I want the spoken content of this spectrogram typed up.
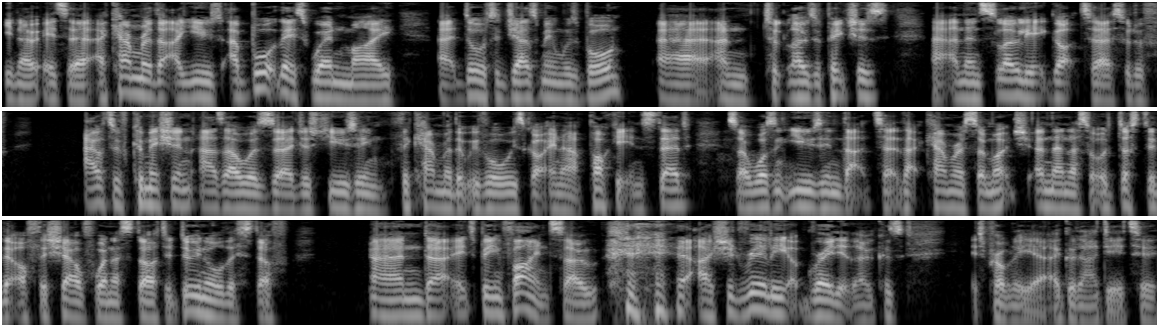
you know, it's a, a, camera that I use. I bought this when my uh, daughter Jasmine was born uh, and took loads of pictures. Uh, and then slowly it got uh, sort of out of commission as I was uh, just using the camera that we've always got in our pocket instead. So I wasn't using that uh, that camera so much. And then I sort of dusted it off the shelf when I started doing all this stuff. And it's been fine. So I should really upgrade it though, because it's probably a good idea to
